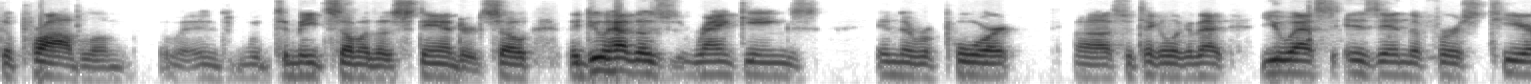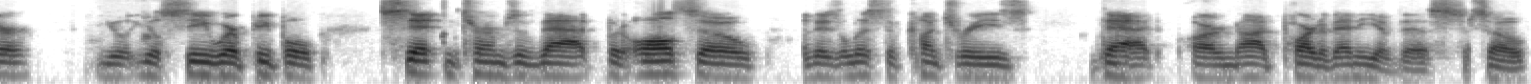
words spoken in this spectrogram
the problem to meet some of those standards. So they do have those rankings in the report. Uh, so take a look at that. U.S. is in the first tier. You'll you'll see where people sit in terms of that, but also there's a list of countries that are not part of any of this. So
